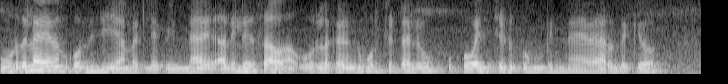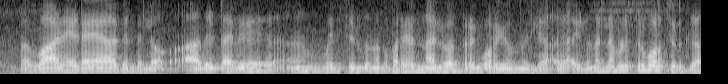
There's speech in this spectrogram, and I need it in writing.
കൂടുതലായാൽ നമുക്കൊന്നും ചെയ്യാൻ പറ്റില്ല. പിന്നെ അതിൽ ഉരുളക്കിഴങ്ങ് മുറിച്ചിട്ടാൽ ഉപ്പ് വലിച്ചെടുക്കും. പിന്നെ വേറെ എന്തൊക്കെയോ വാഴയുടെ അതുണ്ടല്ലോ അതിട്ടാൽ വലിച്ചെടുക്കും എന്നൊക്കെ പറയാം. എന്നാലും അത്രയും കുറയൊന്നുമില്ല. അതിലും നല്ല നമ്മൾ ഇത്ര കുറച്ചെടുക്കുക.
